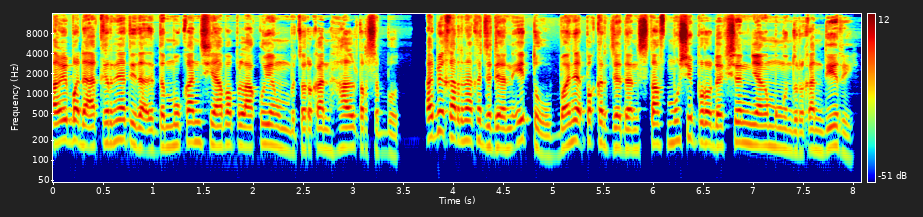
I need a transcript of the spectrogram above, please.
Tapi pada akhirnya tidak ditemukan siapa pelaku yang membocorkan hal tersebut. Tapi karena kejadian itu, banyak pekerja dan staf Mushi Production yang mengundurkan diri.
